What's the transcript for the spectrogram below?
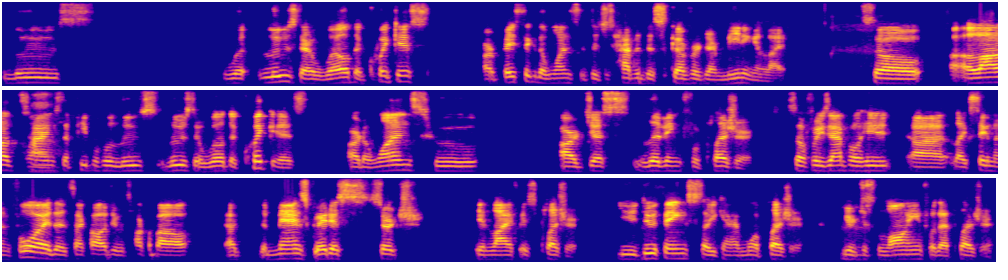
lose w- lose their will the quickest are basically the ones that just haven't discovered their meaning in life. So a lot of times wow. the people who lose lose their will the quickest are the ones who are just living for pleasure so for example he uh, like sigmund freud the psychology would talk about uh, the man's greatest search in life is pleasure you do things so you can have more pleasure you're just longing for that pleasure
